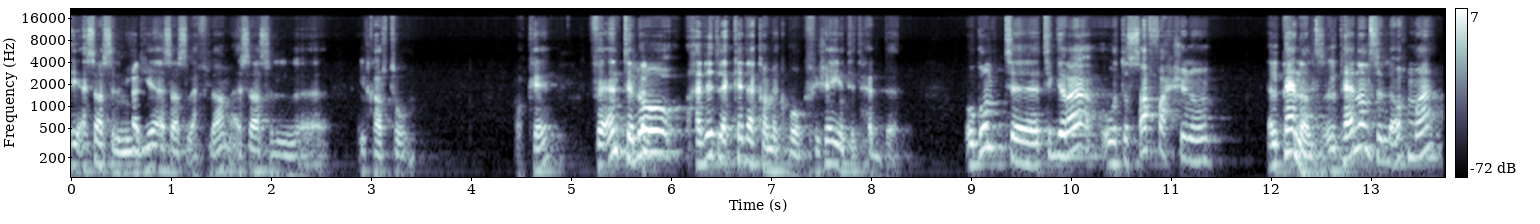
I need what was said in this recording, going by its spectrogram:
هي أساس الميديا أساس الأفلام أساس ال- الكرتون. okay? فأنت لو خليت لك كذا comic book في شيء أنت تحبه وقمت تقرأ وتتصفح شنو؟ ال panels ال panels اللي هم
